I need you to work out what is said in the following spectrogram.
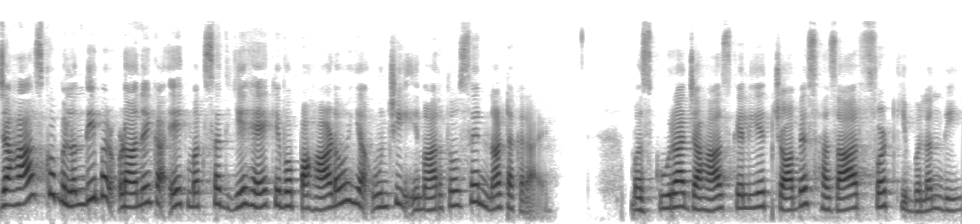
جہاز کو بلندی پر اڑانے کا ایک مقصد یہ ہے کہ وہ پہاڑوں یا اونچی عمارتوں سے نہ ٹکرائے۔ مذکورہ جہاز کے لیے چوبیس ہزار فٹ کی بلندی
